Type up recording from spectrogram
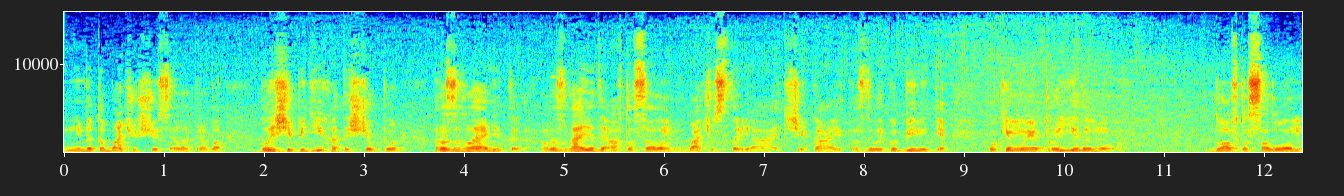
Нібито бачу щось, але треба ближче під'їхати, щоб розгледіти. Розгледіти автосалон. Бачу, стоять, чекають нас далекобійники, поки ми проїдемо до автосалону.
